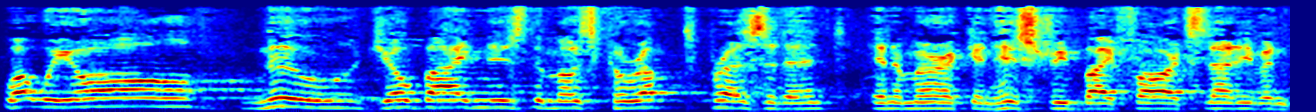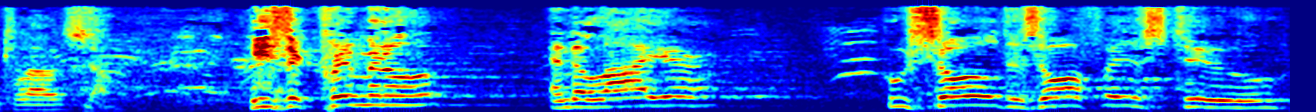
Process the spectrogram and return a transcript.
what we all knew Joe Biden is the most corrupt president in American history by far. It's not even close. No. He's a criminal and a liar who sold his office to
